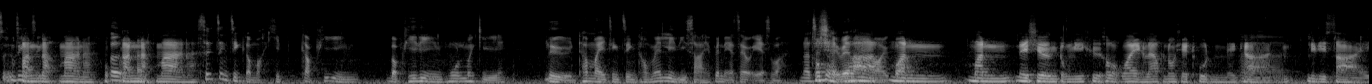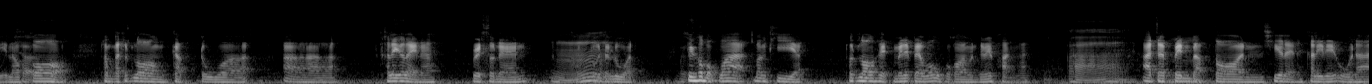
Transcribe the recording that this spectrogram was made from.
ซึ่งจตันริงหนักมากนะหกเออตันหนักมากนะๆซึ่งจริงๆกับมาคิดกับพี่อิงแบบที่พี่อิงพูดเมื่อกี้หรือทำไมจริง ๆ เขาไม่รีดีไซน์ให้เป็น SLS วะ น่าจะใช้เวลาน้อยกว่านมันในเชิงตรงนี้คือเขาบอกว่าอย่างแรกมันต้องใช้ทุนในการอ่ารีดีไซน์แล้วก็ทำการทดลองกับตัวอ่าเขาเรียกอะไรนะ resonance อืของตัวมจรวด ซึ่งเขาบอกว่าบางทีอะ ทดลองเสร็จไม่ได้แปลว่าอุปกรณ์มันจะไม่พังนะอ่าอาจจะเป็นแบบตอนชื่ออะไรนะกาลิเลโอได้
